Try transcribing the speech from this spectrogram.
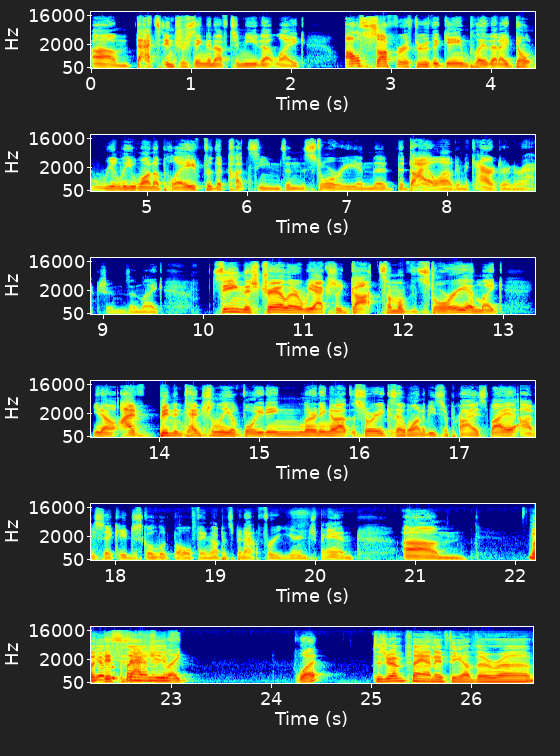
Um, that's interesting enough to me that like I'll suffer through the gameplay that I don't really want to play for the cutscenes and the story and the the dialogue and the character interactions and like seeing this trailer, we actually got some of the story and like you know, I've been intentionally avoiding learning about the story because I want to be surprised by it. Obviously, I could just go look the whole thing up. It's been out for a year in Japan. Um, but this is actually of- like what? Did you ever play any of the other uh,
